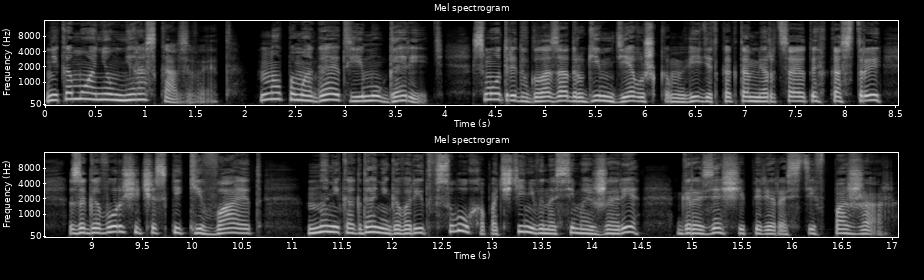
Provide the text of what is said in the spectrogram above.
Никому о нем не рассказывает, но помогает ему гореть, смотрит в глаза другим девушкам, видит, как там мерцают их костры, заговорщически кивает — но никогда не говорит вслух о почти невыносимой жаре, грозящей перерасти в пожар.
